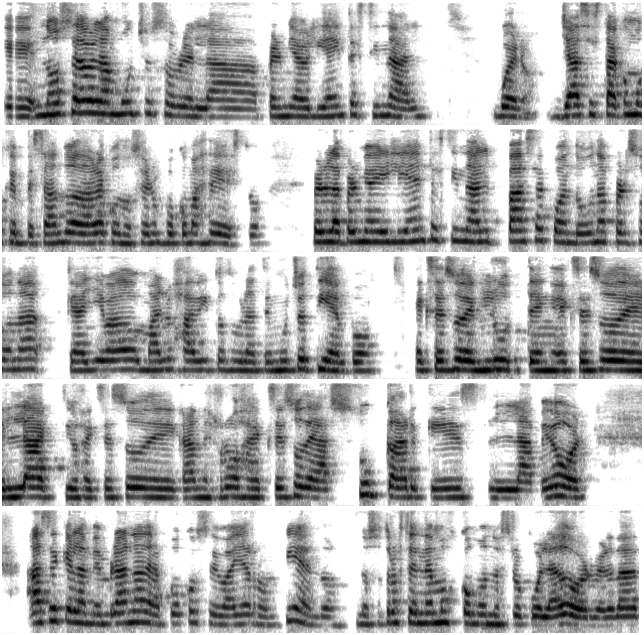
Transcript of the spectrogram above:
eh, no se habla mucho sobre la permeabilidad intestinal. Bueno, ya se está como que empezando a dar a conocer un poco más de esto, pero la permeabilidad intestinal pasa cuando una persona que ha llevado malos hábitos durante mucho tiempo, exceso de gluten, exceso de lácteos, exceso de carnes rojas, exceso de azúcar, que es la peor, hace que la membrana de a poco se vaya rompiendo. Nosotros tenemos como nuestro colador, ¿verdad?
